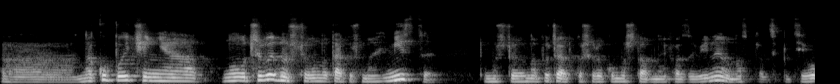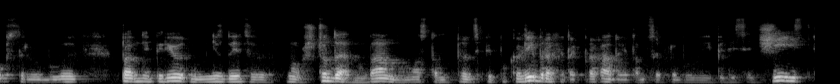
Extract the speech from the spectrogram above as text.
А, накопичення, ну, очевидно, що воно також має місце, тому що на початку широкомасштабної фази війни у нас, в принципі, ці обстріли були певний період, ну, мені здається, ну, щоденно. Да? Ну, У нас там, в принципі, по калібрах, я так пригадую, там цифри були і 56,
